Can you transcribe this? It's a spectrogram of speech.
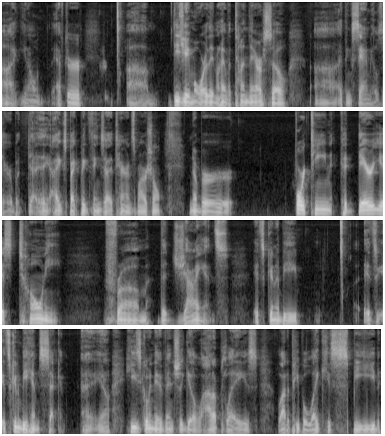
Uh, you know, after um, DJ Moore, they don't have a ton there, so uh, I think Samuel's there, but I, I expect big things out of Terrence Marshall. Number 14, Kadarius Toney from the Giants. It's going to be it's it's going to be him second. Uh, you know, he's going to eventually get a lot of plays. A lot of people like his speed,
